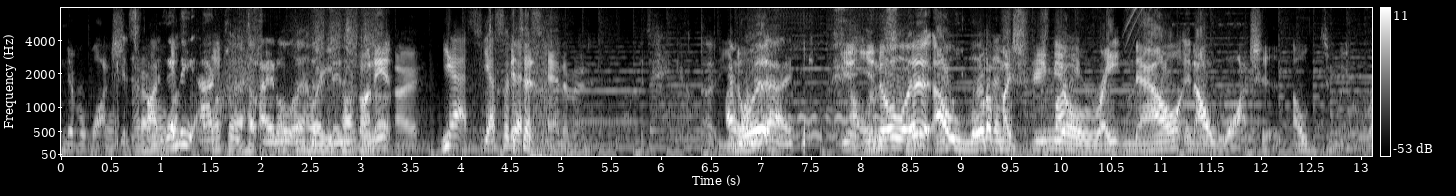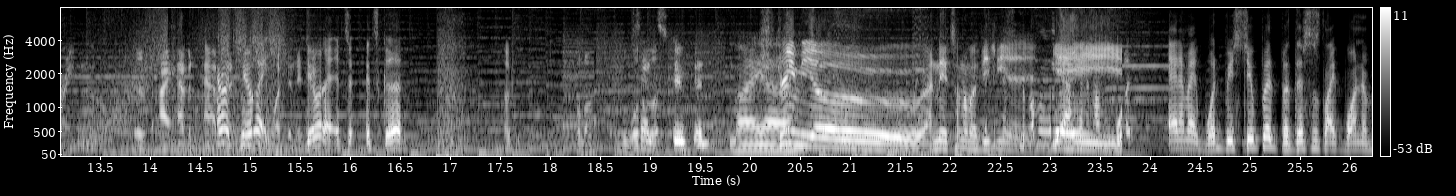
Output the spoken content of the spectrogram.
never watch It's it. I don't Is that what, the what actual the hell, title what the of the are you thing? talking Funny? about? Alright. Yes, yes it It is. says anime. Uh, you I know wanna what? You, you know what? I'll load up my funny. Stremio right now and I'll watch it. I'll do it right now because I haven't had No, my do to it. watch anything. Do it. It's it's good. Hold on. We'll load it Sounds stupid. My uh, Stremio. I need to turn on my VPN. Normally, Yay! what anime would be stupid, but this is like one of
